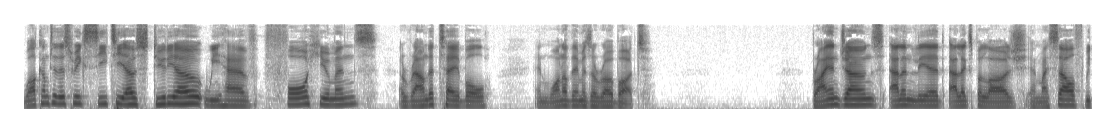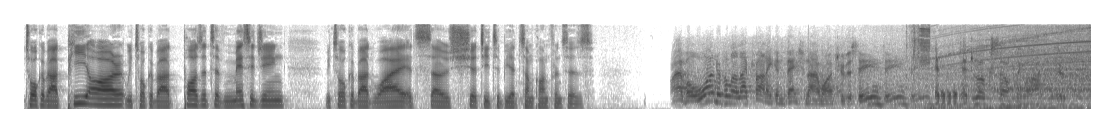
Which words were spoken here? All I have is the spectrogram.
Welcome to this week's CTO studio. We have four humans around a table, and one of them is a robot. Brian Jones, Alan Leard, Alex Balazs, and myself, we talk about PR, we talk about positive messaging, we talk about why it's so shitty to be at some conferences. I have a wonderful electronic invention I want you to see. see, see. It, it looks something like this.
